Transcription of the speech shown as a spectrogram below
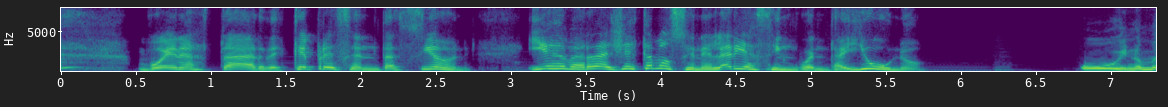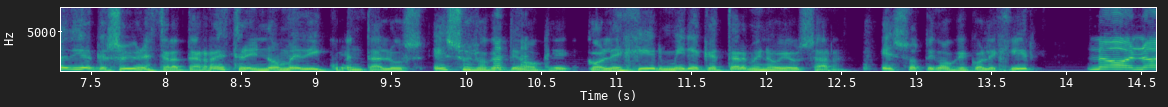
buenas tardes, qué presentación. Y es verdad, ya estamos en el área 51. Uy, no me diga que soy un extraterrestre y no me di cuenta, Luz. Eso es lo que tengo que colegir. Mire qué término voy a usar. ¿Eso tengo que colegir? No, no,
